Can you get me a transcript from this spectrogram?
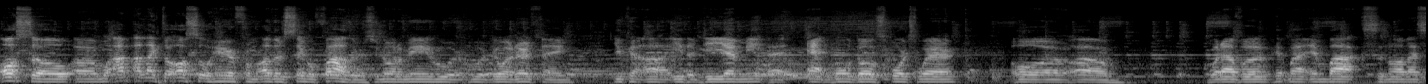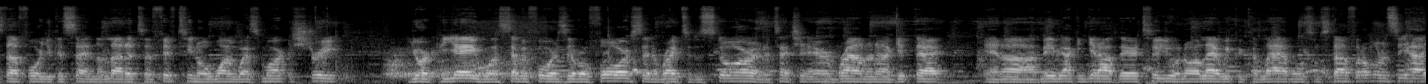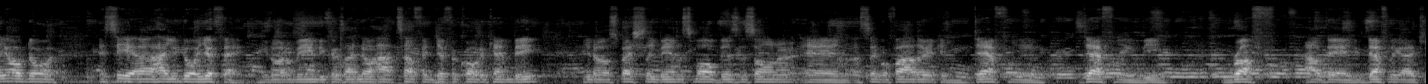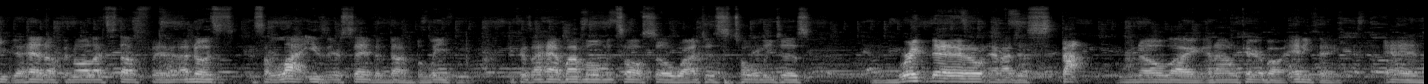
also, um, I, I, like to also hear from other single fathers. You know what I mean? Who are who are doing their thing. You can uh, either DM me at, at Bulldog Sportswear or um, whatever, hit my inbox and all that stuff, or you can send a letter to 1501 West Market Street, York, PA 17404. Send it right to the store and attention Aaron Brown, and I get that. And uh, maybe I can get out there to you and all that. We could collab on some stuff, but I want to see how y'all doing and see uh, how you're doing your thing. You know what I mean? Because I know how tough and difficult it can be. You know, especially being a small business owner and a single father, it can definitely, definitely be rough out there. You definitely got to keep your head up and all that stuff. And I know it's it's a lot easier said than done, believe me, because I have my moments also where I just totally just break down and I just stop. You know, like, and I don't care about anything. And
